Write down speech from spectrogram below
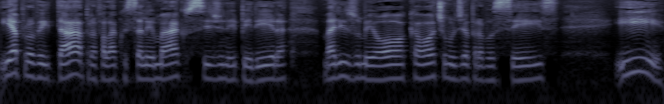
E aproveitar para falar com o Stanley Marcos, Sidney Pereira, Mariso Meoca, ótimo dia para vocês. E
